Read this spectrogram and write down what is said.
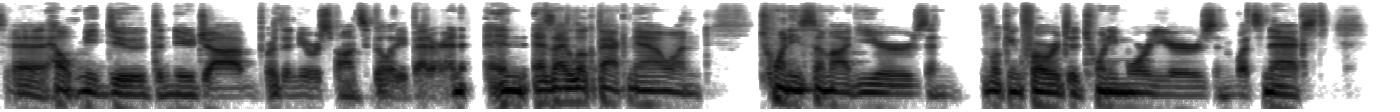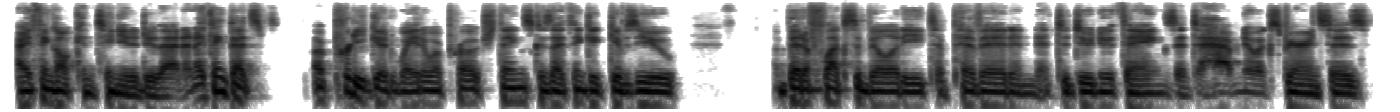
to help me do the new job or the new responsibility better. And and as I look back now on 20 some odd years and looking forward to 20 more years and what's next, I think I'll continue to do that. And I think that's a pretty good way to approach things because I think it gives you a bit of flexibility to pivot and, and to do new things and to have new experiences,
